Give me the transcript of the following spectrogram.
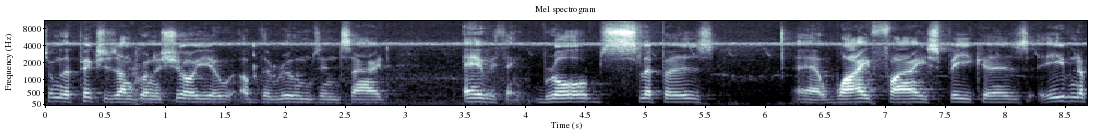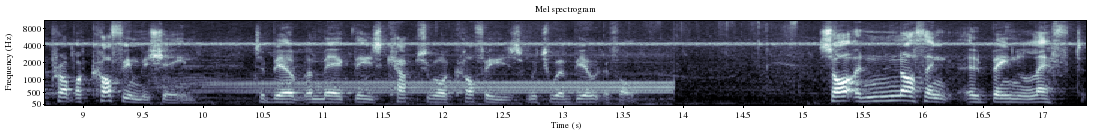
Some of the pictures I'm going to show you of the rooms inside, everything, robes, slippers, uh, Wi-Fi speakers, even a proper coffee machine to be able to make these capsule coffees, which were beautiful. Sort of nothing had been left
